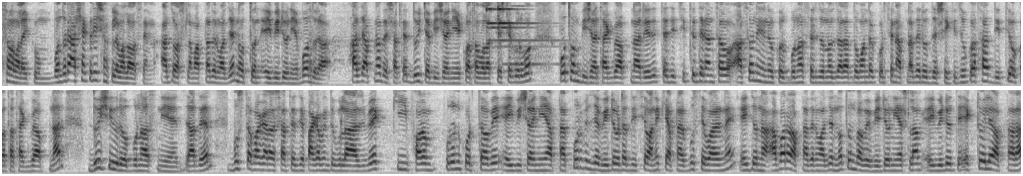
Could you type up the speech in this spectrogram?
আসসালামু আলাইকুম। বন্ধুরা, আশা করি সকলে ভালো আছেন। আজও আসলাম আপনাদের মাঝে নতুন এই ভিডিও নিয়ে। বন্ধুরা আজ আপনাদের সাথে দুইটা বিষয় নিয়ে কথা বলার চেষ্টা করব। প্রথম বিষয় থাকবে আপনার রেজিত্যাদি চিত্তদের আনসাও আসন ইউনিকোর বোনাসের জন্য যারা দোমান্দা করছেন, আপনাদের উদ্দেশ্যে কিছু কথা। দ্বিতীয় কথা থাকবে আপনার দুইশো ইউরো বোনাস নিয়ে। যাদের বুস্তা পাগারার সাথে যে পাগামিন্তুগুলো আসবে, কি ফর্ম পূরণ করতে হবে এই বিষয় নিয়ে আপনার পূর্বে যে ভিডিওটা দিচ্ছে, অনেকে আপনার বুঝতে পারেন এই জন্য আবারও আপনাদের মাঝে নতুনভাবে ভিডিও নিয়ে আসলাম। এই ভিডিওতে একটু হলেও আপনারা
